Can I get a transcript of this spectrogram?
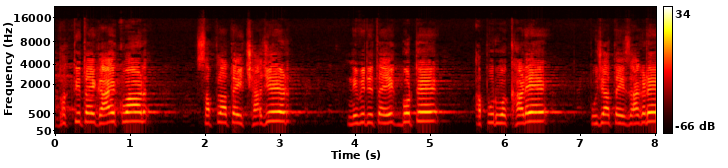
भक्तिताई गायकवाड सपनाताई छाजेड निवेदिता एकबोटे अपूर्व खाडे पूजाताई जागडे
